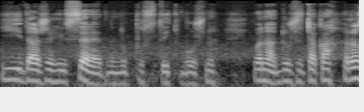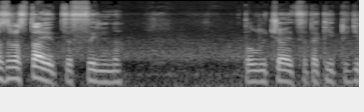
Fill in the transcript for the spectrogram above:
її навіть і всередину пустити можна. Вона дуже така розростається сильно. Получається такий тоді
